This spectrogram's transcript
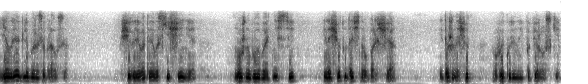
я вряд ли бы разобрался. Щеголеватое восхищение — можно было бы отнести и насчет удачного борща, и даже насчет выкуренной папироски.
